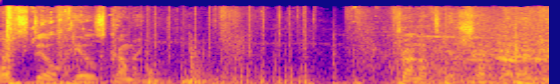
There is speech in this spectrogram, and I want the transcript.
Hold still, hill's coming. Try not to get shot right at me.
